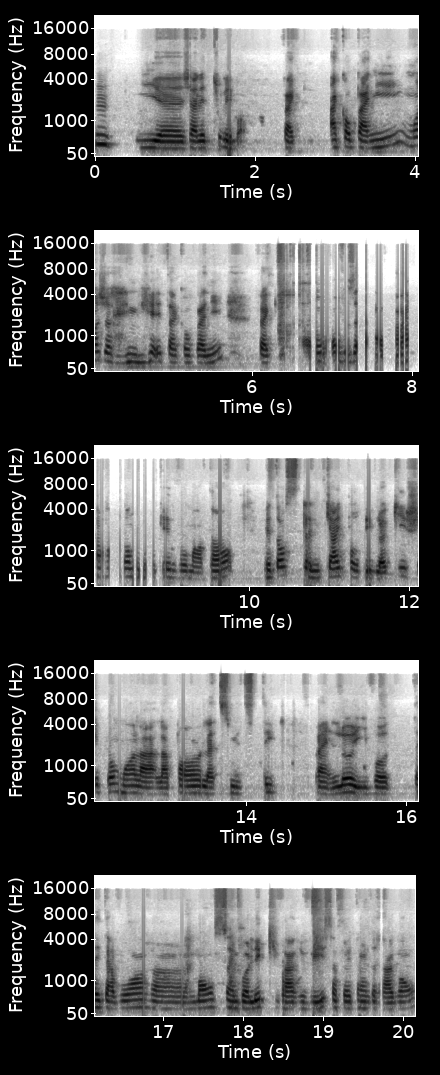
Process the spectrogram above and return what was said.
Hmm. Puis euh, j'allais tous les bords. Fait accompagné, moi, j'aurais aimé être accompagné. Fait on, on vous accompagne, on rencontre de vos mentors. Mettons, si tu as une quête pour débloquer, je sais pas moi, la, la peur, la timidité, ben là, il va peut-être avoir un monstre symbolique qui va arriver, ça peut être un dragon.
